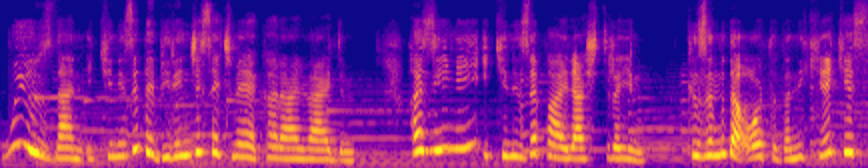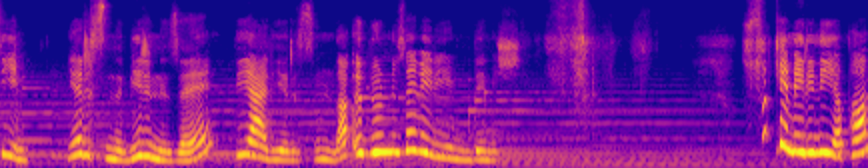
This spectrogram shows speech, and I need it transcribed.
Bu yüzden ikinizi de birinci seçmeye karar verdim. Hazineyi ikinize paylaştırayım. Kızımı da ortadan ikiye keseyim. Yarısını birinize, diğer yarısını da öbürünüze vereyim demiş. Su kemerini yapan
